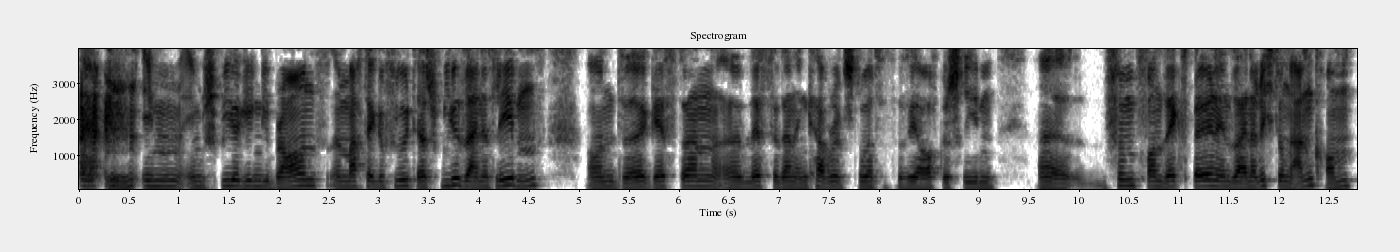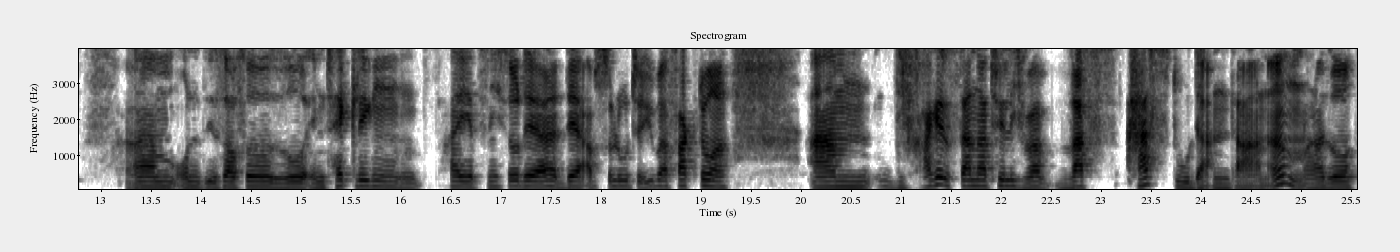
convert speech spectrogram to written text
im, im Spiel gegen die Browns äh, macht er gefühlt das Spiel seines Lebens. Und äh, gestern äh, lässt er dann in Coverage, du hattest das ja aufgeschrieben, äh, fünf von sechs Bällen in seine Richtung ankommen. Ähm, und ist auch so, so im Tackling jetzt nicht so der, der absolute Überfaktor. Ähm, die Frage ist dann natürlich, was hast du dann da? Ne? Also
